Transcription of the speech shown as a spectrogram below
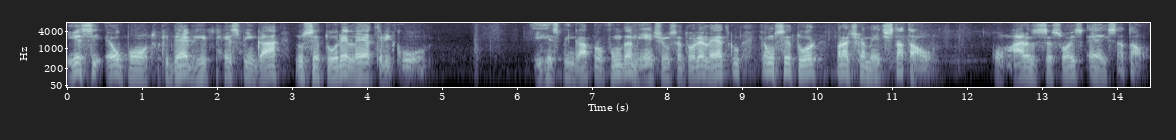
Esse é o ponto que deve respingar no setor elétrico e respingar profundamente no setor elétrico, que é um setor praticamente estatal. Com raras exceções, é estatal.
